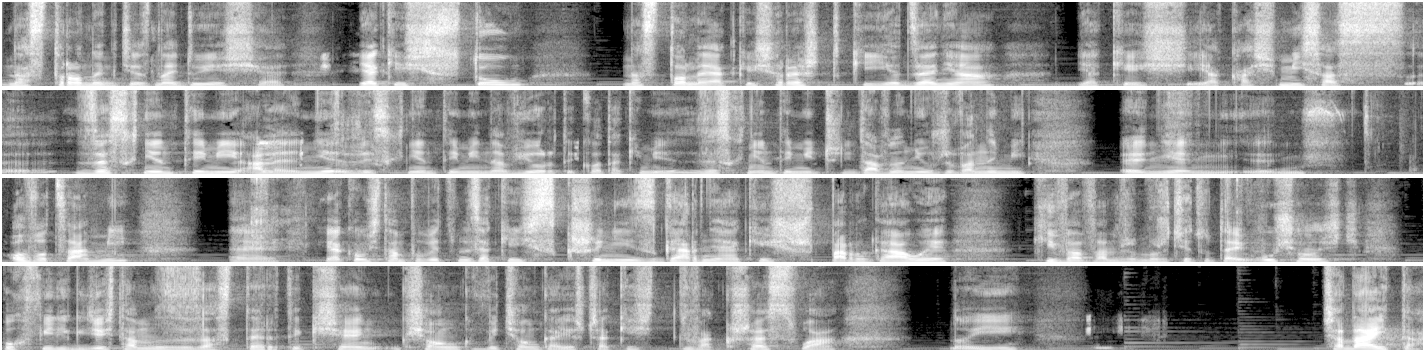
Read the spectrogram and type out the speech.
na stronę, gdzie znajduje się jakiś stół, na stole jakieś resztki jedzenia, jakieś, jakaś misa z zeschniętymi, ale nie wyschniętymi na wiór, tylko takimi zeschniętymi, czyli dawno nieużywanymi e, nie, nie, owocami. E, jakąś tam powiedzmy z jakiejś skrzyni zgarnia jakieś szpargały, kiwa wam, że możecie tutaj usiąść. Po chwili gdzieś tam z zasterty ksiąg wyciąga jeszcze jakieś dwa krzesła. No i siadaj ta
